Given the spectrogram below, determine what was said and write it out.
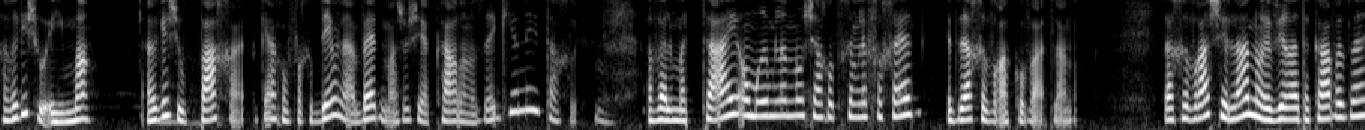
הרגש הוא אימה. הרגש הוא פחד, אוקיי? אנחנו מפחדים לאבד משהו שיקר לנו, זה הגיוני תכלס. אבל מתי אומרים לנו שאנחנו צריכים לפחד? את זה החברה קובעת לנו. והחברה שלנו העבירה את הקו הזה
